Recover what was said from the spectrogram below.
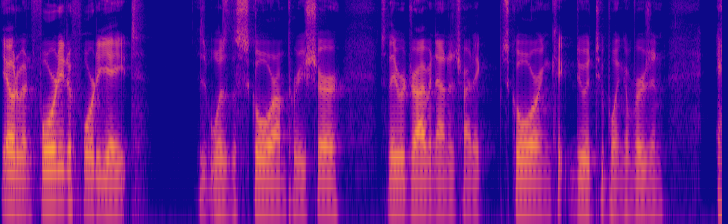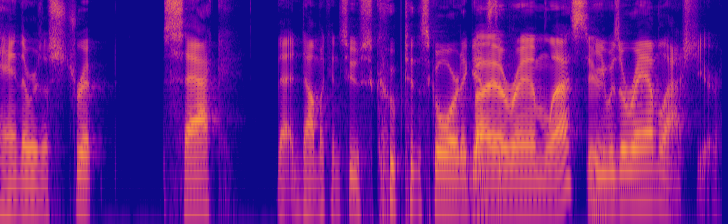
Yeah, it would have been 40 to 48 is- was the score, I'm pretty sure. So they were driving down to try to score and kick, do a two-point conversion and there was a strip sack that Ndamukong Suh scooped and scored against By the a Ram last year. he was a Ram last year.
